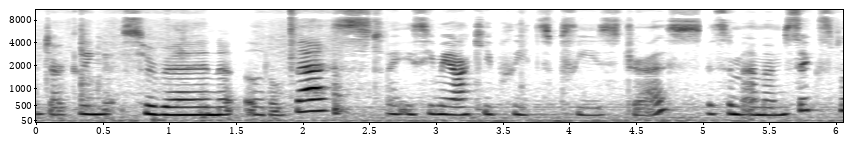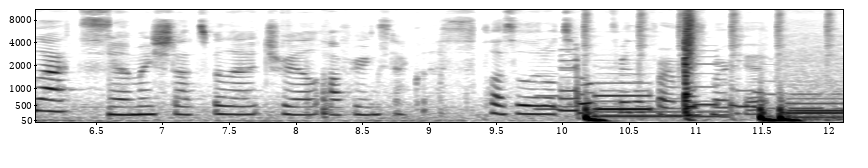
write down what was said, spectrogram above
a darkling saran little vest, my Issey Miyake pleats please dress with some MM6 flats, and my Staatsballett Trail Offerings necklace, plus a little tote for the farmer's market.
